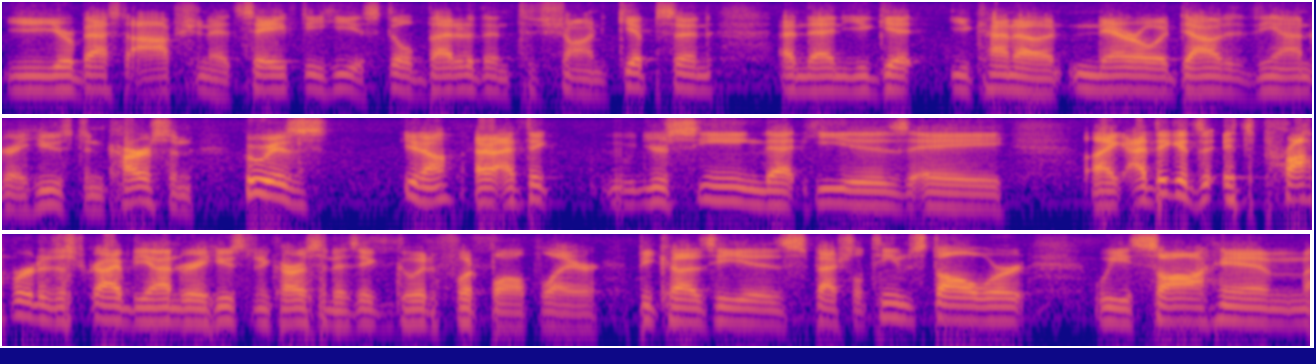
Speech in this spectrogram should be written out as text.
your best option at safety. He is still better than Tashaun Gipson. And then you get you kind of narrow it down to DeAndre Houston Carson, who is you know I think you're seeing that he is a like I think it's it's proper to describe DeAndre Houston Carson as a good football player because he is special team stalwart. We saw him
